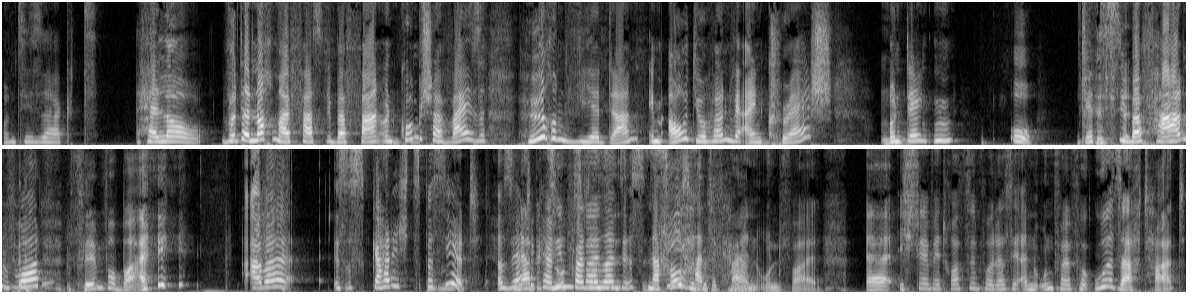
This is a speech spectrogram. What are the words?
Und sie sagt Hello, wird dann nochmal fast überfahren und komischerweise hören wir dann, im Audio hören wir einen Crash und denken, oh, jetzt ist sie überfahren worden, Film vorbei. aber es ist gar nichts passiert. Also sie Na, hatte keinen Unfall, sondern sie ist nach Hause sie hatte gefahren. keinen Unfall. Äh, ich stelle mir trotzdem vor, dass sie einen Unfall verursacht hat,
